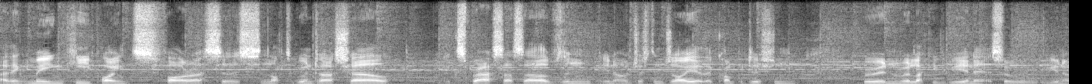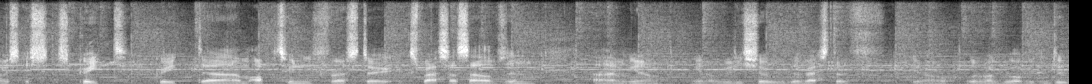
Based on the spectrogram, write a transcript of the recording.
I think main key points for us is not to go into our shell, express ourselves, and you know just enjoy it. The competition we're in, we're lucky to be in it. So you know it's, it's, it's great, great um, opportunity for us to express ourselves and um, you know, you know, really show the rest of you know rugby what we can do.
